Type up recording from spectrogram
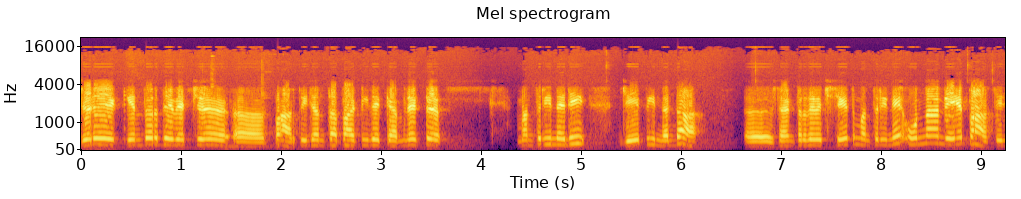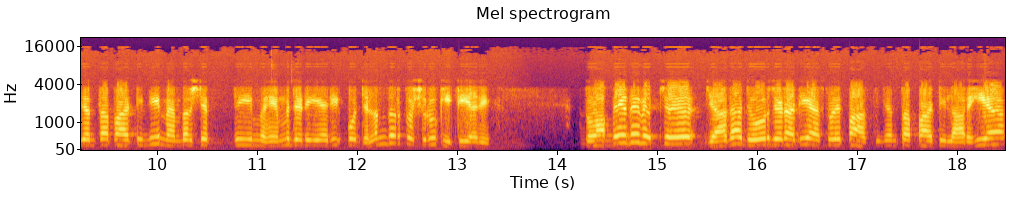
ਜਿਹੜੇ ਕੇਂਦਰ ਦੇ ਵਿੱਚ ਭਾਰਤੀ ਜਨਤਾ ਪਾਰਟੀ ਦੇ ਕੈਬਨਿਟ ਮੰਤਰੀ ਨੇ ਜੀ ਜੇਪੀ ਨੱਡਾ ਸੈਂਟਰ ਦੇ ਵਿੱਚ ਸਿਹਤ ਮੰਤਰੀ ਨੇ, ਉਹਨਾਂ ਨੇ ਭਾਰਤੀ ਜਨਤਾ ਪਾਰਟੀ ਦੀ ਮੈਂਬਰਸ਼ਿਪ ਦੀ ਮੁਹਿੰਮ ਜਿਹੜੀ ਹੈ ਜੀ, ਉਹ ਜਲੰਧਰ ਤੋਂ ਸ਼ੁਰੂ ਕੀਤੀ ਹੈ ਜੀ। ਦੁਆਬੇ ਦੇ ਵਿੱਚ ਜ਼ਿਆਦਾ ਜ਼ੋਰ ਜਿਹੜਾ ਜੀ, ਇਸ ਵੇਲੇ ਭਾਰਤੀ ਜਨਤਾ ਪਾਰਟੀ ਲਾ ਰਹੀ ਆ।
